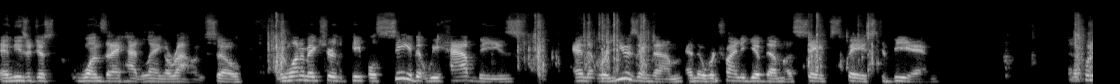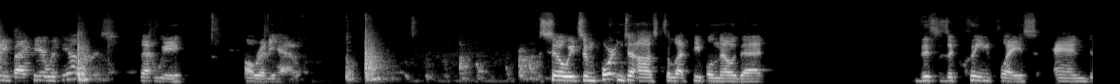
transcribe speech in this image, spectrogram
And these are just ones that I had laying around. So we want to make sure that people see that we have these and that we're using them and that we're trying to give them a safe space to be in. And I'm putting back here with the others that we already have. So it's important to us to let people know that this is a clean place and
